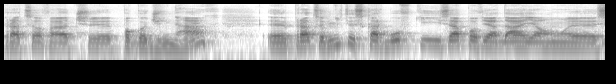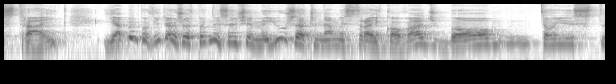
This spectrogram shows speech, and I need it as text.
pracować po godzinach. Pracownicy skarbówki zapowiadają strajk ja bym powiedział, że w pewnym sensie my już zaczynamy strajkować, bo to jest,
